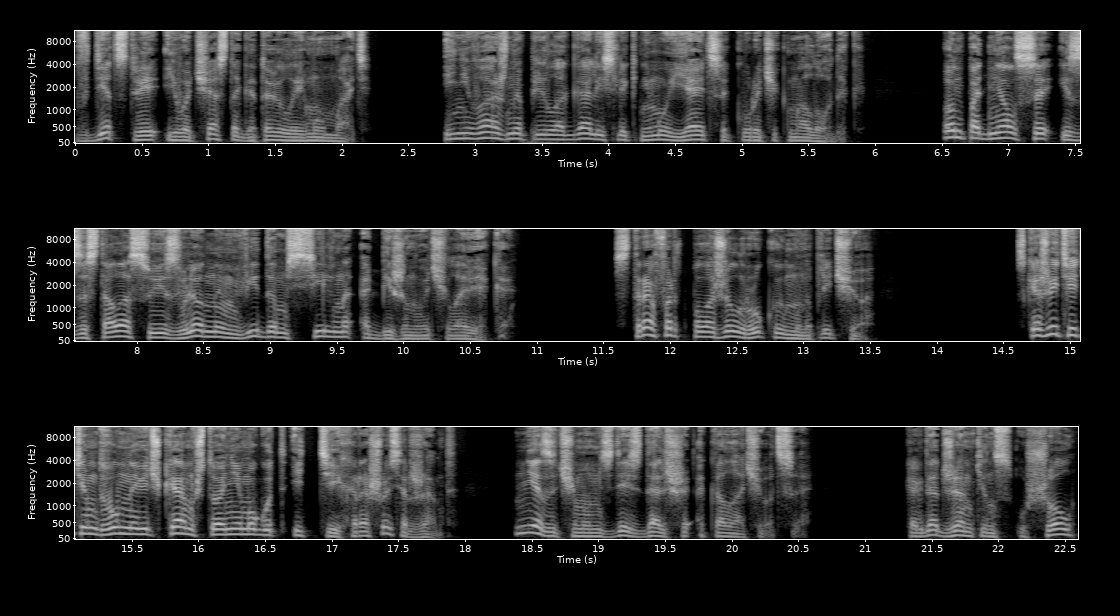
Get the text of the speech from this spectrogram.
В детстве его часто готовила ему мать. И неважно, прилагались ли к нему яйца курочек-молодок. Он поднялся из-за стола с уязвленным видом сильно обиженного человека. Страффорд положил руку ему на плечо. «Скажите этим двум новичкам, что они могут идти, хорошо, сержант? Незачем им здесь дальше околачиваться». Когда Дженкинс ушел,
